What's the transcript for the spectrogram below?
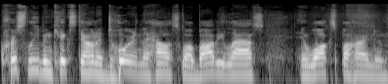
Chris Leben kicks down a door in the house while Bobby laughs and walks behind him.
